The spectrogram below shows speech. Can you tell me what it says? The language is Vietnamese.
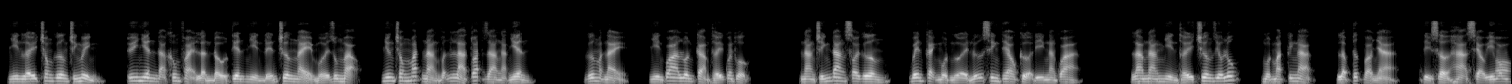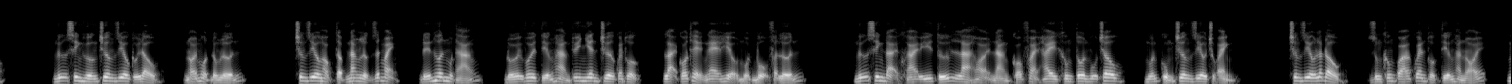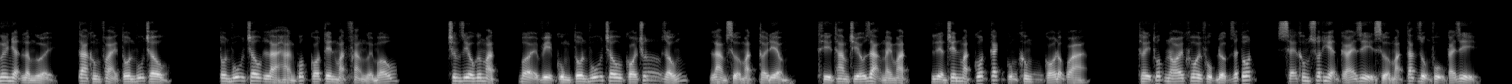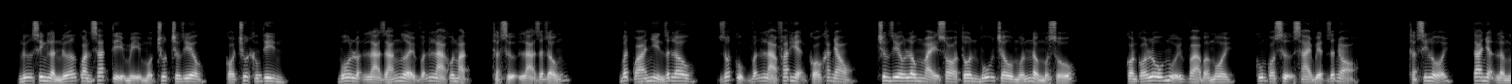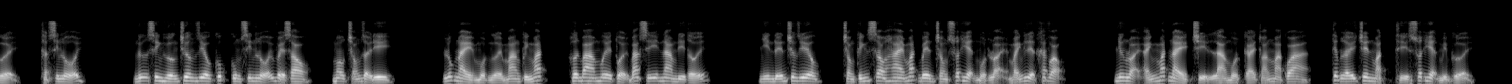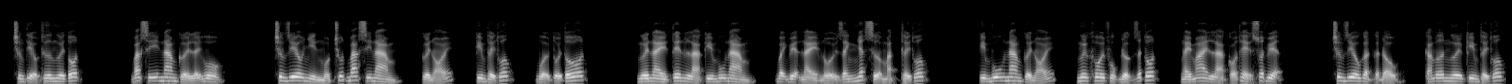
Nhìn lấy trong gương chính mình, tuy nhiên đã không phải lần đầu tiên nhìn đến trương này mới dung mạo, nhưng trong mắt nàng vẫn là toát ra ngạc nhiên. Gương mặt này, nhìn qua luôn cảm thấy quen thuộc nàng chính đang soi gương, bên cạnh một người nữ sinh theo cửa đi ngang qua. Làm nàng nhìn thấy trương diêu lúc, một mặt kinh ngạc, lập tức vào nhà, tỉ sở hạ xèo y ho. Nữ sinh hướng trương diêu cúi đầu, nói một đồng lớn. Trương diêu học tập năng lực rất mạnh, đến hơn một tháng, đối với tiếng hàn tuy nhiên chưa quen thuộc, lại có thể nghe hiểu một bộ phận lớn. Nữ sinh đại khái ý tứ là hỏi nàng có phải hay không tôn vũ châu, muốn cùng trương diêu chụp ảnh. Trương diêu lắc đầu, dùng không quá quen thuộc tiếng hàn nói, ngươi nhận lầm người, ta không phải tôn vũ châu. Tôn vũ châu là hàn quốc có tên mặt phẳng người mẫu trương diêu gương mặt, bởi vì cùng tôn vũ châu có chút giống, làm sửa mặt thời điểm, thì tham chiếu dạng này mặt, liền trên mặt cốt cách cũng không có đọc qua. Thầy thuốc nói khôi phục được rất tốt, sẽ không xuất hiện cái gì sửa mặt tác dụng phụ cái gì. Nữ sinh lần nữa quan sát tỉ mỉ một chút trương diêu, có chút không tin. Vô luận là dáng người vẫn là khuôn mặt, thật sự là rất giống. Bất quá nhìn rất lâu, rốt cục vẫn là phát hiện có khác nhau, trương diêu lông mày so tôn vũ châu muốn nồng một số. Còn có lỗ mũi và bờ môi, cũng có sự sai biệt rất nhỏ. Thật xin lỗi, ta nhận là người, thật xin lỗi. Nữ sinh hướng trương diêu cúc cung xin lỗi về sau, mau chóng rời đi lúc này một người mang kính mắt, hơn ba mươi tuổi bác sĩ nam đi tới. Nhìn đến trương diêu, trong kính sau hai mắt bên trong xuất hiện một loại mãnh liệt khát vọng. Nhưng loại ánh mắt này chỉ là một cái thoáng mà qua, tiếp lấy trên mặt thì xuất hiện mỉm cười. Trương tiểu thư ngươi tốt. Bác sĩ nam cười lấy hô. Trương diêu nhìn một chút bác sĩ nam, cười nói, kim thầy thuốc, buổi tối tốt. Người này tên là kim vũ nam, bệnh viện này nổi danh nhất sửa mặt thầy thuốc. Kim vũ nam cười nói, ngươi khôi phục được rất tốt, ngày mai là có thể xuất viện. Trương diêu gật gật đầu, cảm ơn ngươi, kim thầy thuốc.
